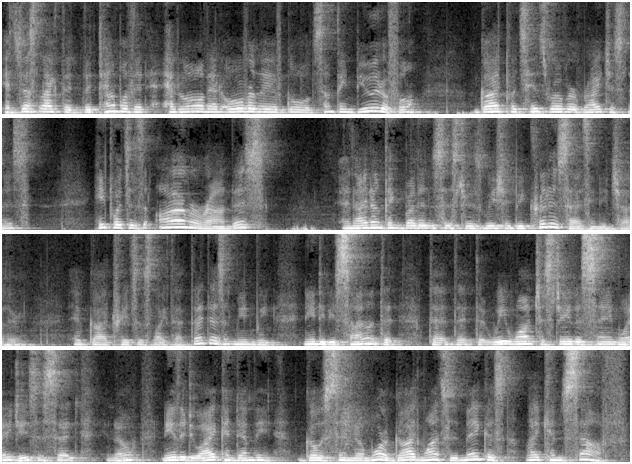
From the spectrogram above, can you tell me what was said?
it's just like the, the temple that had all that overlay of gold, something beautiful. God puts his robe of righteousness, he puts his arm around us. And I don't think, brothers and sisters, we should be criticizing each other if God treats us like that. That doesn't mean we need to be silent, that, that, that, that we want to stay the same way. Jesus said, you know, neither do I condemn thee, go sin no more. God wants to make us like himself.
